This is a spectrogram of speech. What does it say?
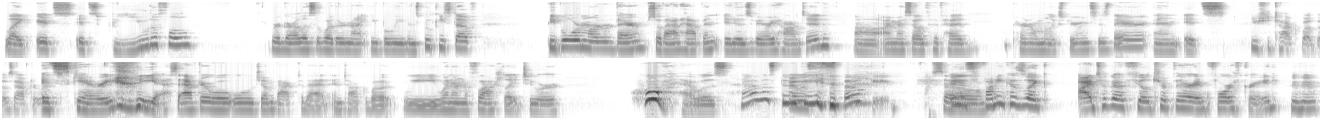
Like it's it's beautiful, regardless of whether or not you believe in spooky stuff. People were murdered there, so that happened. It is very haunted. Uh, I myself have had paranormal experiences there, and it's You should talk about those afterwards. it's scary. yes, after we'll we'll jump back to that and talk about. We went on a flashlight tour. Whew, that was that was spooky. was spooky. so And it's funny because like I took a field trip there in fourth grade, Mhm.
